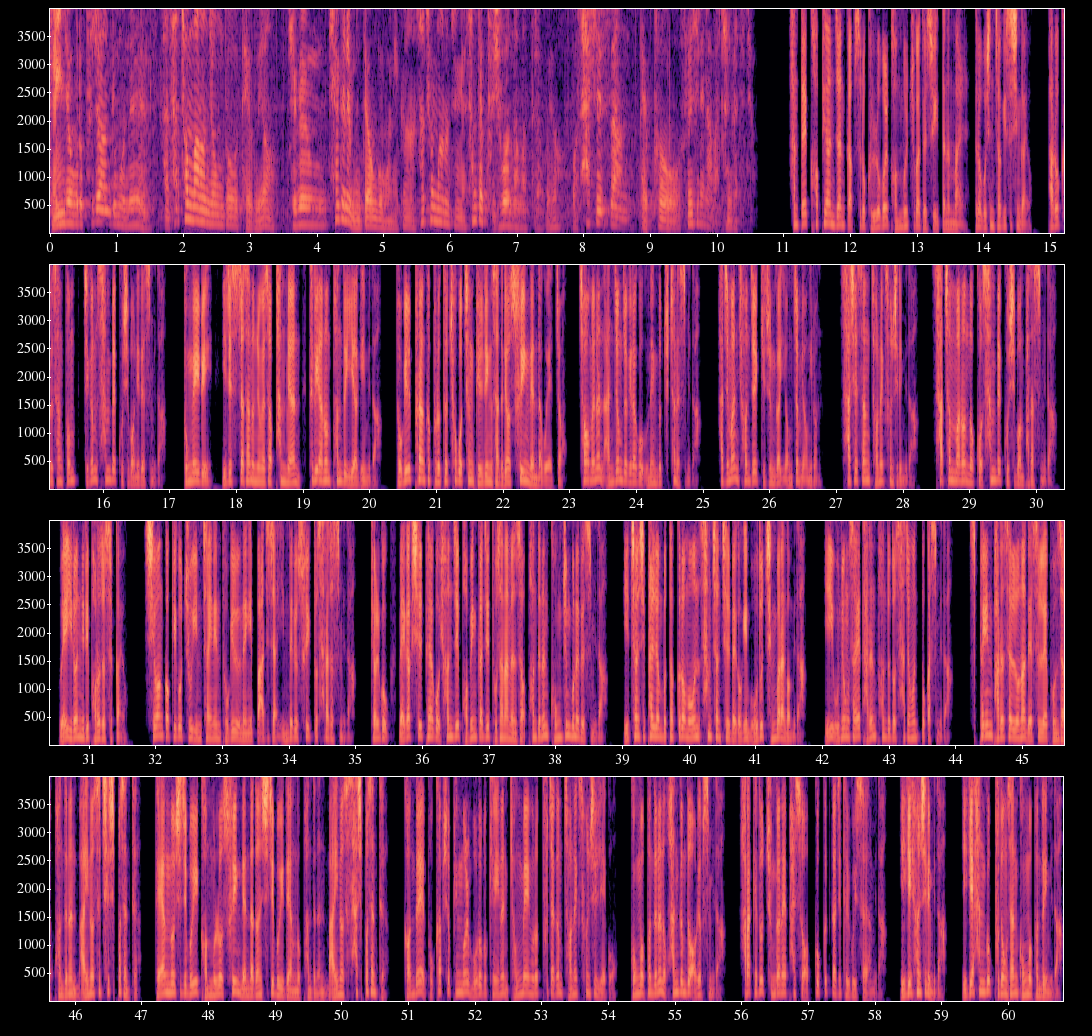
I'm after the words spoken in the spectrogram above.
개인적으로 투자한 규모는 한 4천만 원 정도 되고요. 지금 최근에 문자 온 거 보니까 4천만 원 중에 390원 남았더라고요. 뭐 사실상 100% 순실이나 마찬가지죠. 한때 커피 한 잔 값으로 글로벌 건물주가 될 수 있다는 말 들어보신 적 있으신가요? 바로 그 상품 지금 390원이 됐습니다. 국내 1위 이지스 자산운용에서 판매한 트리아논 펀드 이야기입니다. 독일 프랑크푸르트 초고층 빌딩 사들여 수익 낸다고 했죠. 처음에는 안정적이라고 은행도 추천했습니다. 하지만 현재 기준가 0.01원. 사실상 전액 손실입니다. 4천만 원 넣고 390원 받았습니다. 왜 이런 일이 벌어졌을까요? 시황 꺾이고 주 임차인인 독일 은행이 빠지자 임대료 수익도 사라졌습니다. 결국 매각 실패하고 현지 법인까지 도산하면서 펀드는 공중분해됐습니다. 2018년부터 끌어모은 3,700억이 모두 증발한 겁니다. 이 운용사의 다른 펀드도 사정은 똑같습니다. 스페인 바르셀로나 네슬레 본사 펀드는 마이너스 70%, 대학로 CGV 건물로 수익 낸다던 CGV 대학로 펀드는 마이너스 40%, 건대 복합 쇼핑몰 모로브케이는 경매행으로 투자금 전액 손실 예고, 공모 펀드는 환금도 어렵습니다. 하락해도 중간에 팔 수 없고 끝까지 들고 있어야 합니다. 이게 현실입니다. 이게 한국 부동산 공모 펀드입니다.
